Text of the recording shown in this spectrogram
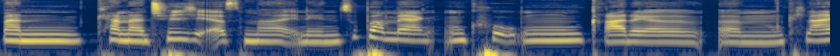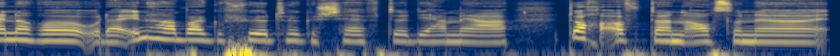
Man kann natürlich erstmal in den Supermärkten gucken, gerade ähm, kleinere oder inhabergeführte Geschäfte, die haben ja doch oft dann auch so eine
